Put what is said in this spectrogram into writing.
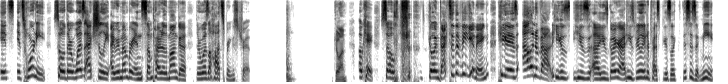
it's it's horny. So there was actually I remember in some part of the manga there was a hot springs trip. Go on. Okay, so going back to the beginning, he is out and about. He's he's uh, he's going around. He's really depressed because like this isn't me.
